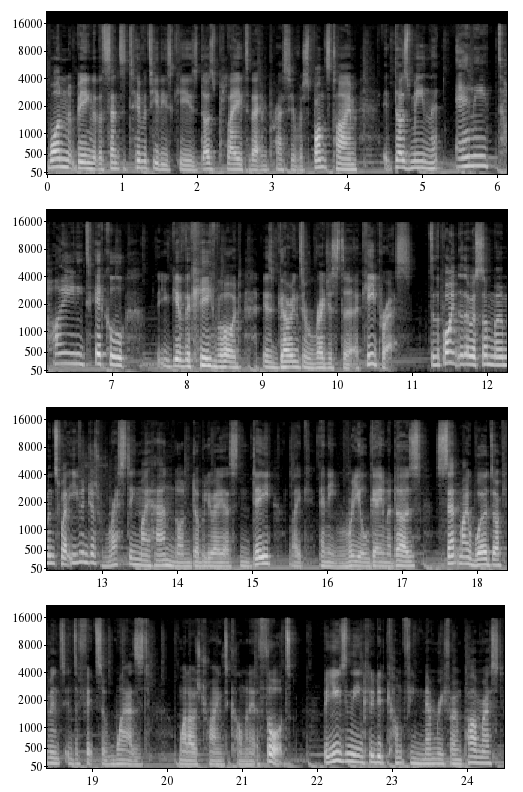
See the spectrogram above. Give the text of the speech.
One being that the sensitivity of these keys does play to their impressive response time. It does mean that any tiny tickle that you give the keyboard is going to register a key press. To the point that there were some moments where even just resting my hand on WASD, like any real gamer does, sent my Word documents into fits of WASD while I was trying to culminate a thought. But using the included comfy memory foam palm rest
